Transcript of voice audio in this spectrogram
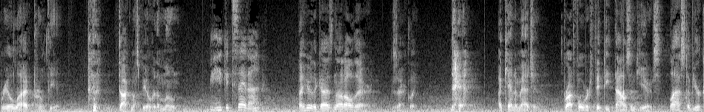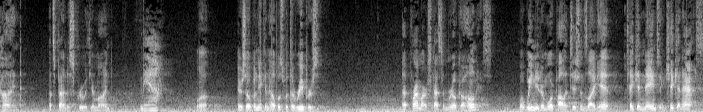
real live Prothean. Doc must be over the moon. You could say that. I hear the guy's not all there. Exactly. Damn. I can't imagine. Brought forward 50,000 years. Last of your kind. That's bound to screw with your mind. Yeah. Well, here's hoping he can help us with the Reapers. That Primarch's got some real cojones. What we need are more politicians like him, taking names and kicking ass.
